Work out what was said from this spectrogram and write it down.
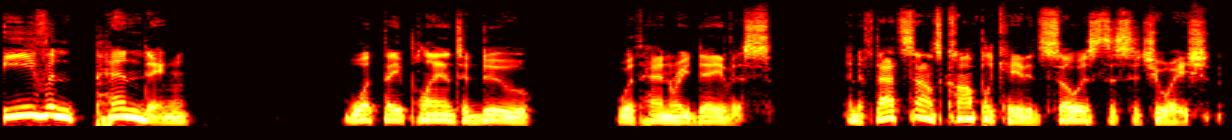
even pending what they plan to do with Henry Davis. And if that sounds complicated, so is the situation.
